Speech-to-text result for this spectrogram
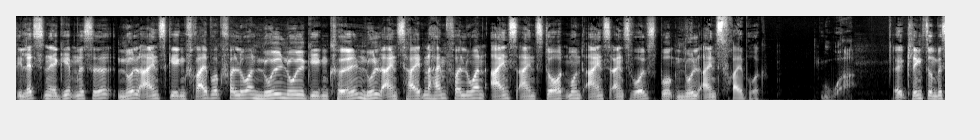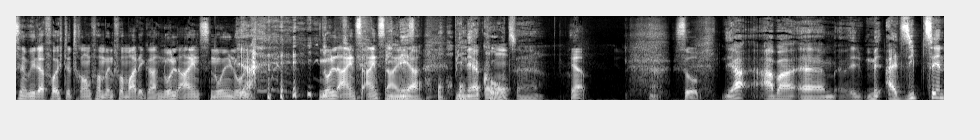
Die letzten Ergebnisse 0-1 gegen Freiburg verloren, 0-0 gegen Köln, 0-1 Heidenheim verloren, 1-1 Dortmund, 1-1 Wolfsburg, 0-1 Freiburg. Wow. Äh, klingt so ein bisschen wie der feuchte Traum vom Informatiker. 0-1, 0-0, ja. 0-1, 1-1. Binär, Binärcodes. Ja. ja. So. Ja, aber ähm, als 17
